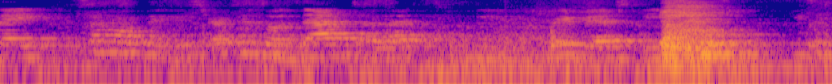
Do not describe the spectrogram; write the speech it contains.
like some of the instructions or data that we previously used.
